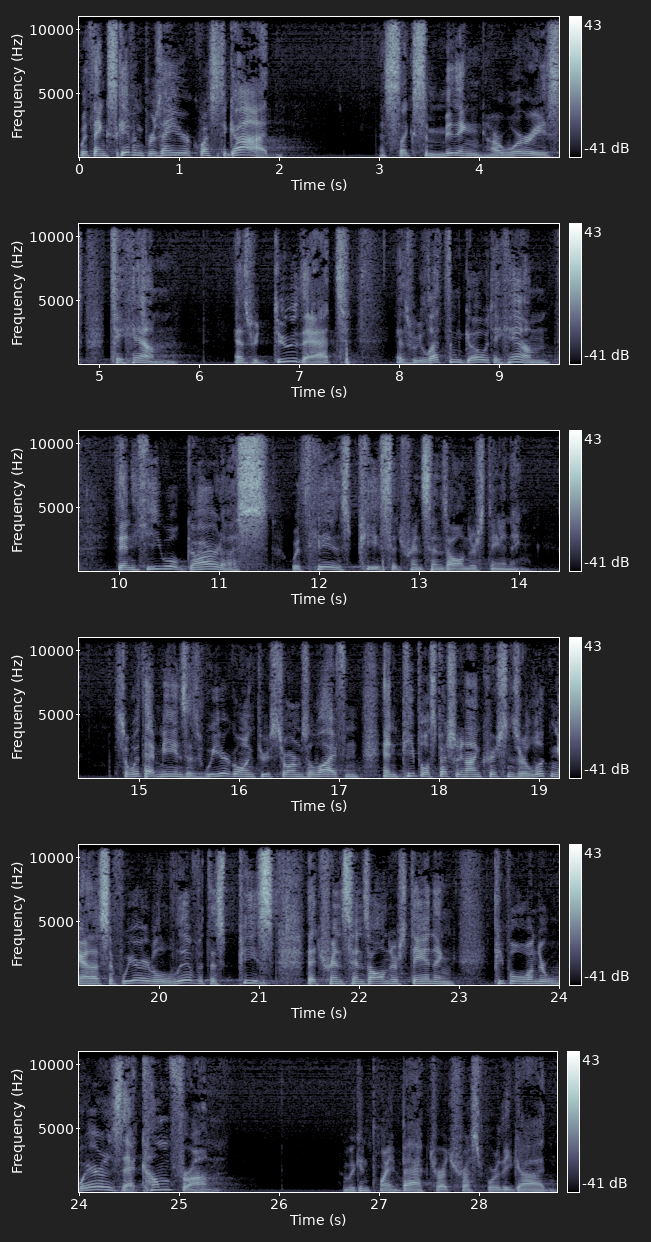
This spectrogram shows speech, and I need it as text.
with thanksgiving, present your request to God. That's like submitting our worries to Him. As we do that, as we let them go to Him, then He will guard us with His peace that transcends all understanding. So, what that means is we are going through storms of life, and, and people, especially non Christians, are looking at us. If we are able to live with this peace that transcends all understanding, people wonder, where does that come from? And we can point back to our trustworthy God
